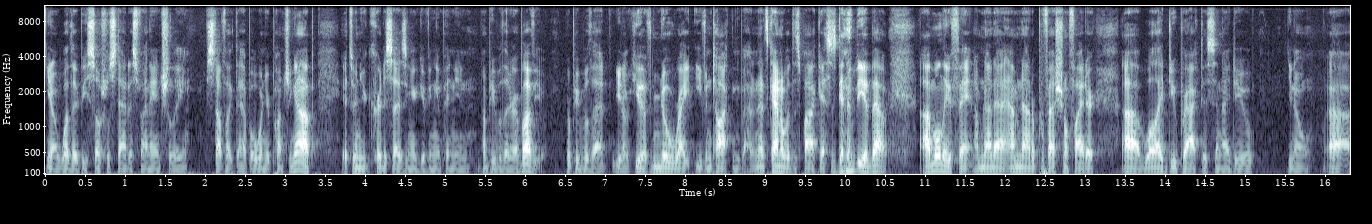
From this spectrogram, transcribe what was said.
you know, whether it be social status, financially, stuff like that. But when you're punching up, it's when you're criticizing or giving opinion on people that are above you or people that you know you have no right even talking about. And that's kind of what this podcast is going to be about. I'm only a fan. I'm not. A, I'm not a professional fighter. Uh, while I do practice and I do you know, uh,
